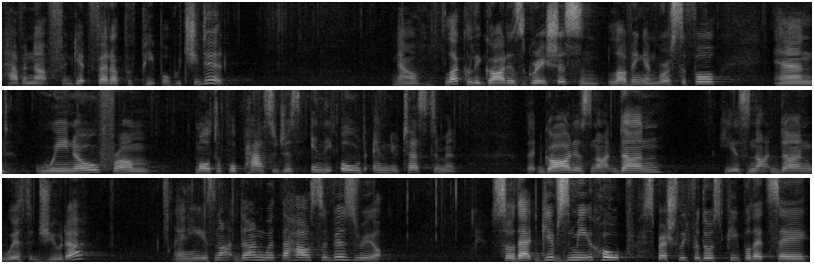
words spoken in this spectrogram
have enough and get fed up with people, which he did. Now, luckily, God is gracious and loving and merciful, and we know from multiple passages in the Old and New Testament that God is not done. He is not done with Judah, and He is not done with the house of Israel. So that gives me hope, especially for those people that say,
